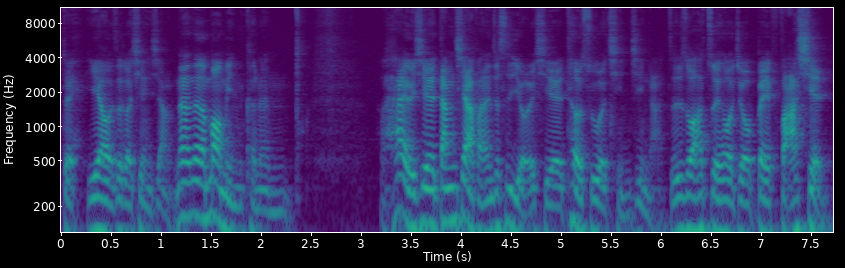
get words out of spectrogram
对，也有这个现象。那那个冒名可能还有一些当下，反正就是有一些特殊的情境啊。只是说他最后就被发现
